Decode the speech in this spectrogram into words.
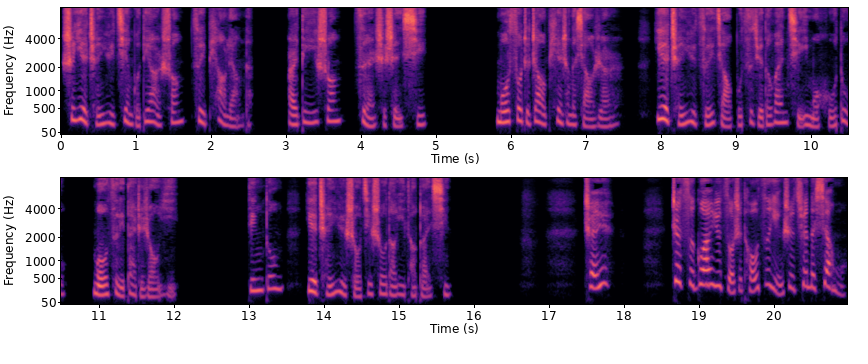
是叶晨玉见过第二双最漂亮的，而第一双自然是沈西。摩挲着照片上的小人儿，叶晨玉嘴角不自觉的弯起一抹弧度，眸子里带着柔意。叮咚，叶晨玉手机收到一条短信。陈玉，这次关于左氏投资影视圈的项目，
